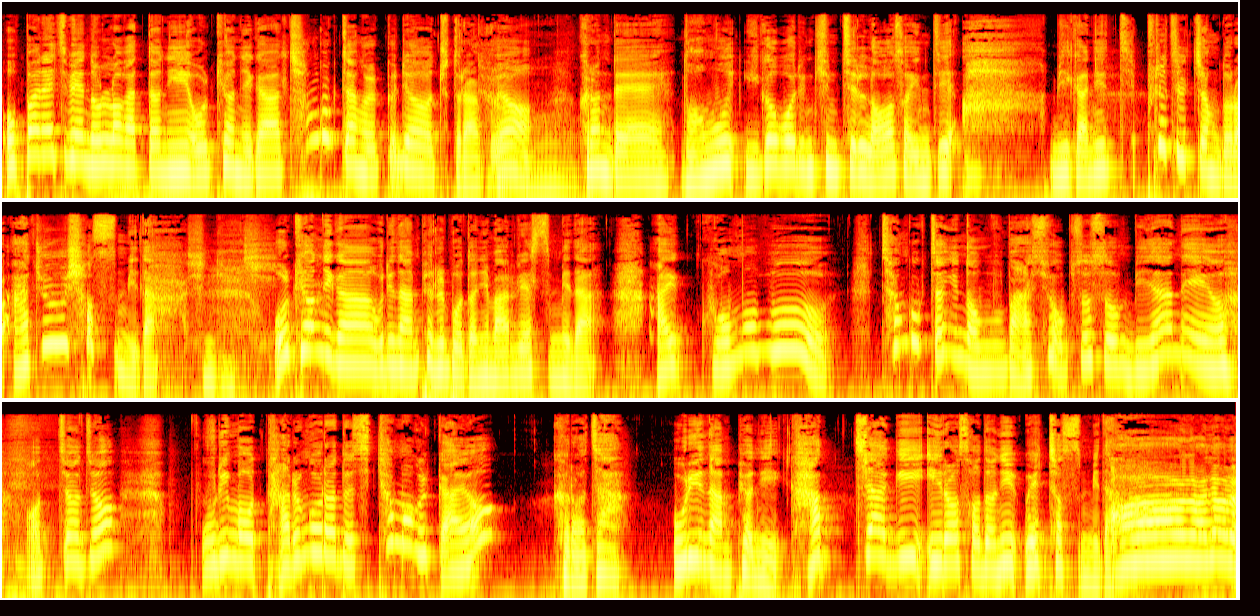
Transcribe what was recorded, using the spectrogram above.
오빠네 집에 놀러 갔더니 올케언니가 청국장을 끓여주더라고요. 오. 그런데 너무 익어버린 김치를 넣어서인지, 아, 미간이 찌푸려질 정도로 아주 셨습니다. 아, 신김치. 올케 언니가 우리 남편을 보더니 말을 했습니다. 아이, 고모부, 청국장이 너무 맛이 없어서 미안해요. 어쩌죠? 우리 뭐 다른 거라도 시켜 먹을까요? 그러자 우리 남편이 갑자기 일어서더니 외쳤습니다. 아, 아니, 아니,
